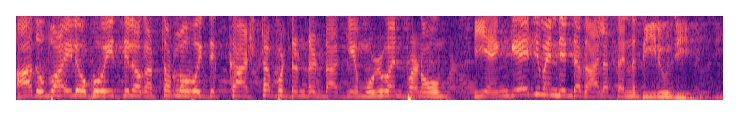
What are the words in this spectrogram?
ആ ദുബായിലോ കുവൈത്തിലോ ഖത്തറിലോ പോയിട്ട് കഷ്ടപ്പെട്ടുണ്ടാക്കിയ മുഴുവൻ പണവും ഈ എൻഗേജ്മെന്റിന്റെ കാലത്ത് തന്നെ തീരുകയും ചെയ്യും.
